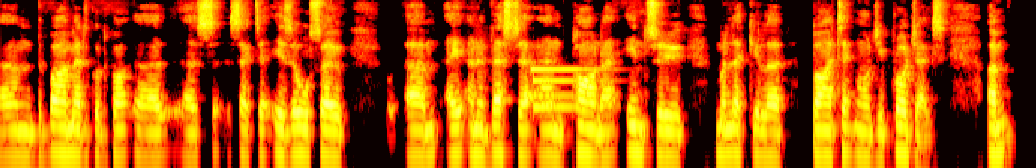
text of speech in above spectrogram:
Um, the biomedical uh, uh, sector is also um, a, an investor and partner into molecular biotechnology projects. Um,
